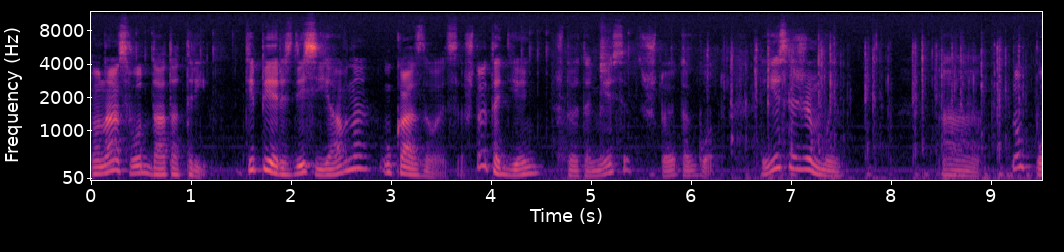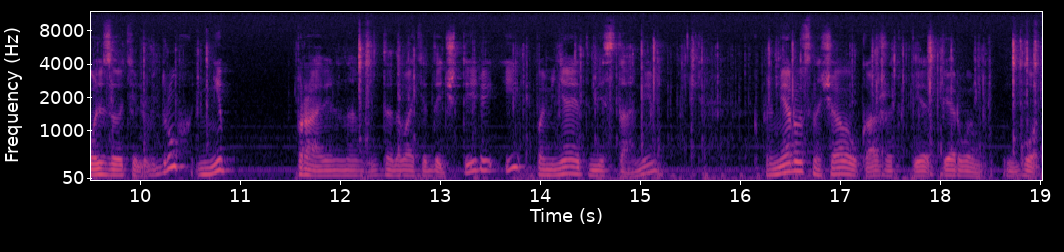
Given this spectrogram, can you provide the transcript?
у нас вот дата 3. Теперь здесь явно указывается, что это день, что это месяц, что это год. Если же мы, а, ну, пользователь вдруг неправильно, да давайте D4 и поменяет местами, к примеру, сначала укажет первым год,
